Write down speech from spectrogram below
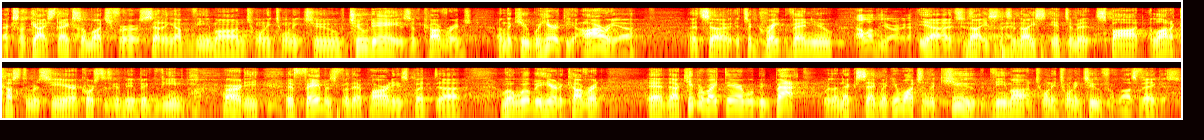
Excellent. Guys, thanks so much for setting up VeeamON 2022. Two days of coverage on theCUBE. We're here at the ARIA. It's a, it's a great venue. I love the Aria. Yeah, it's nice. It's a nice, intimate spot. A lot of customers here. Of course, there's going to be a big Veeam party. They're famous for their parties, but uh, we'll, we'll be here to cover it. And uh, keep it right there. We'll be back with the next segment. You're watching theCUBE at VeeamON 2022 from Las Vegas.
